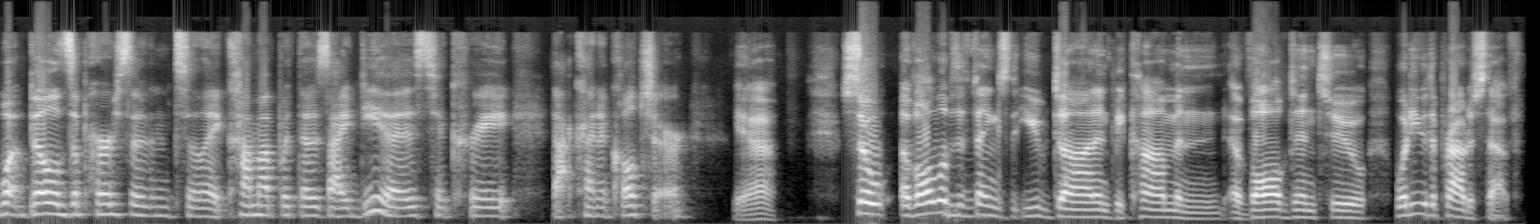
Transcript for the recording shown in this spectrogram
what builds a person to like come up with those ideas to create that kind of culture. Yeah. So, of all of the mm-hmm. things that you've done and become and evolved into, what are you the proudest of?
